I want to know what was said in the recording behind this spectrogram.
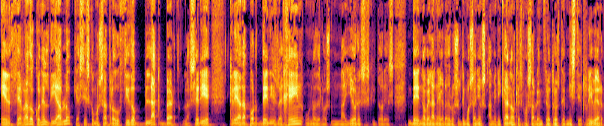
Encerrado con el Diablo, que así es como se ha traducido Blackbird, la serie creada por Dennis Lehane, uno de los mayores escritores de novela negra de los últimos años americanos, responsable entre otros de Mystic River,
